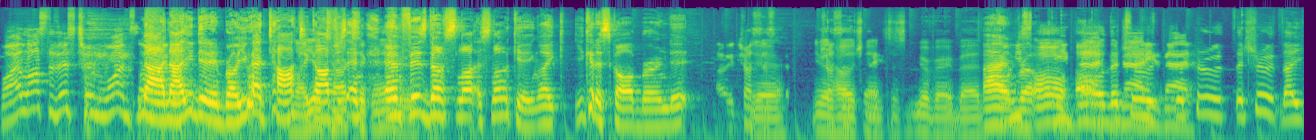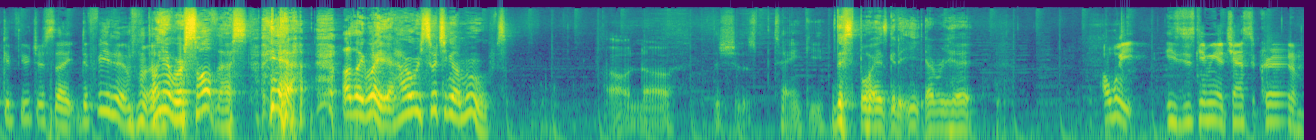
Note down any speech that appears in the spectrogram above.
Well, I lost to this turn once. So nah, nah, you didn't, bro. You had toxic you're options toxic and, and fizzed up slow, slow king. Like you could have skull burned it. Oh, trust Yeah. this. You had Trust hella this chances. You're very bad. All right, Oh, bro. Oh, He's bad, oh, the he's bad, truth, the bad. truth, the truth. Now you can future sight. Defeat him. Oh yeah, we're assault vest. yeah. I was like, wait, how are we switching our moves? Oh no, this shit is tanky. This boy is gonna eat every hit. Oh wait, he's just giving me a chance to crit him.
